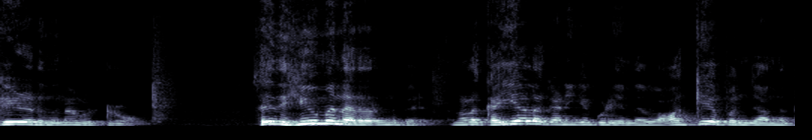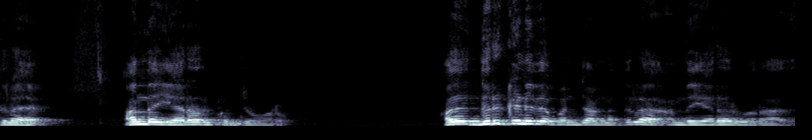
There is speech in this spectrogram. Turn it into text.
கீழே இருந்ததுன்னா விட்டுருவோம். ஸோ இது ஹியூமன் எரர்னு பேர். அதனால் கையால் கணிக்கக்கூடிய இந்த வாக்கிய பஞ்சாங்கத்தில் அந்த எரர் கொஞ்சம் வரும். அது திருக்கணித பஞ்சாங்கத்தில் அந்த எரர் வராது.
